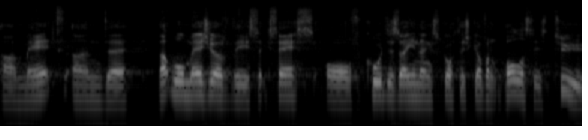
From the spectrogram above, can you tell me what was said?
are met, and uh, that will measure the success of co-designing Scottish Government policies too,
